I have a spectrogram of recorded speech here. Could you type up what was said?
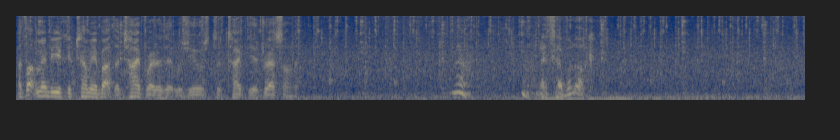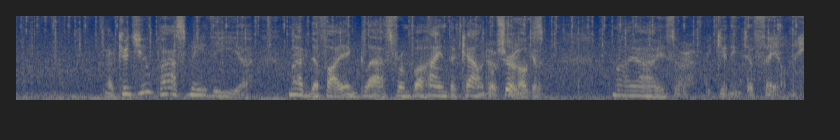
I thought maybe you could tell me about the typewriter that was used to type the address on it. Oh, let's have a look. Now, could you pass me the uh, magnifying glass from behind the counter? Oh, sure, I'll get it. My eyes are beginning to fail me.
